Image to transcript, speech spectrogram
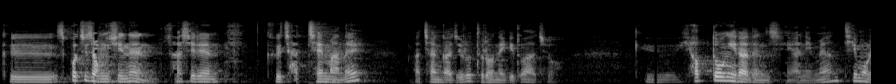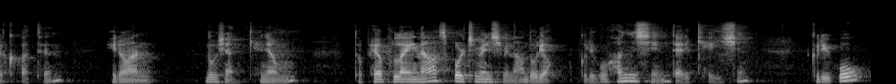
그 스포츠 정신은 사실은 그 자체만을 마찬가지로 드러내기도 하죠. 그 협동이라든지 아니면 팀워크 같은 이러한 노션, 개념, 또 페어플레이나 스포츠맨십이나 노력, 그리고 헌신, 데리케이션, 그리고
